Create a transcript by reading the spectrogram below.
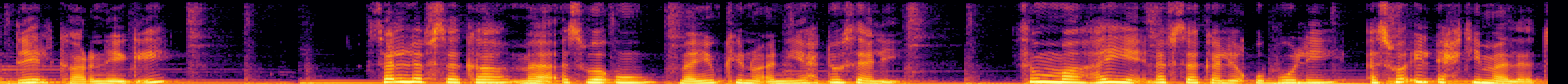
ديل كارنيجي سل نفسك ما أسوأ ما يمكن أن يحدث لي ثم هيئ نفسك لقبول أسوأ الاحتمالات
